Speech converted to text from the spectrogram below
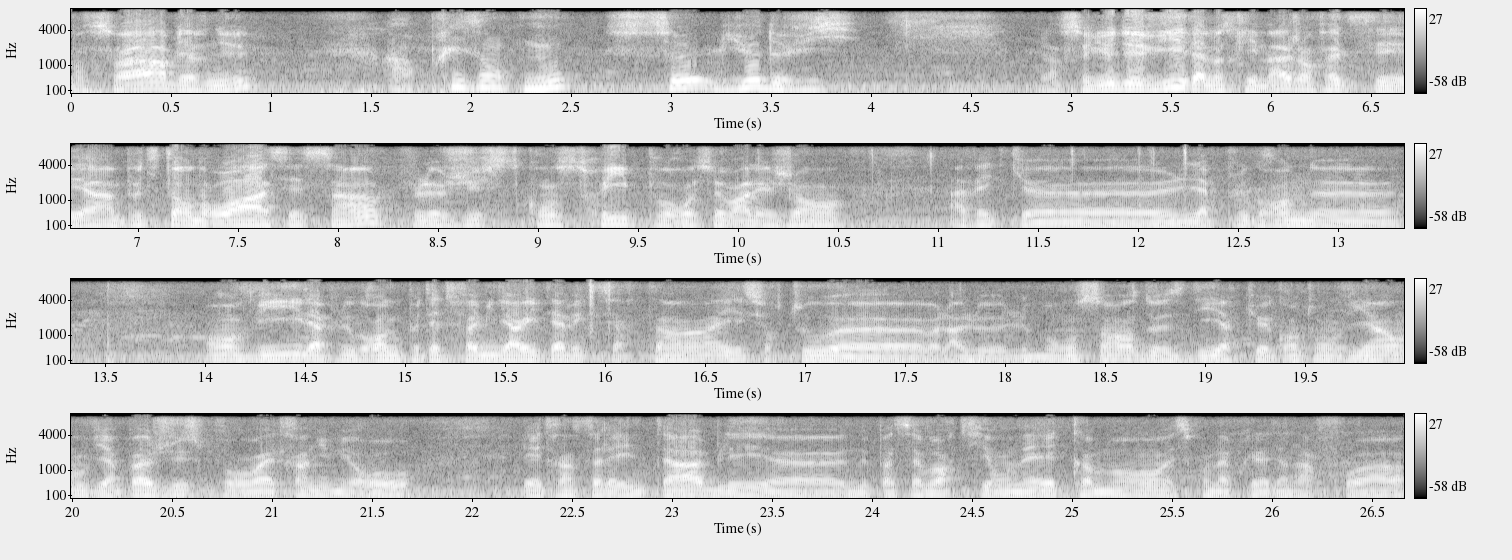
Bonsoir, bienvenue. Alors présente-nous ce lieu de vie. Alors ce lieu de vie est à notre image, en fait c'est un petit endroit assez simple, juste construit pour recevoir les gens avec euh, la plus grande euh, envie, la plus grande peut-être familiarité avec certains et surtout euh, voilà, le, bon sens de se dire que quand on vient, on ne vient pas juste pour être un numéro et être installé à une table et ne pas savoir qui on est, comment, est-ce qu'on a pris la dernière fois.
